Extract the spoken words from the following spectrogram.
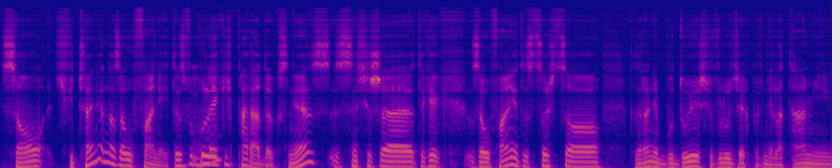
są ćwiczenia na zaufanie. I to jest w ogóle jakiś paradoks, nie? W w sensie, że tak jak zaufanie to jest coś, co generalnie buduje się w ludziach pewnie latami.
